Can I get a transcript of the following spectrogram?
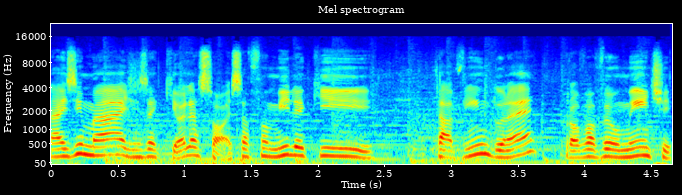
nas imagens aqui. Olha só, essa família que está vindo, né? Provavelmente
